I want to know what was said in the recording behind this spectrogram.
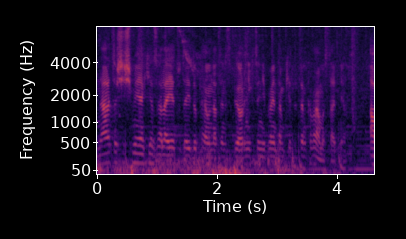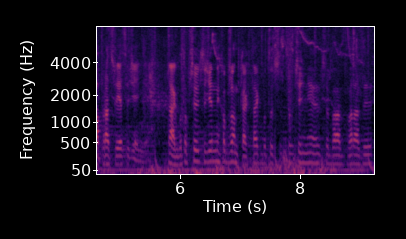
No ale to się śmieje, jak ja zaleję tutaj do pełna ten zbiornik, to nie pamiętam kiedy tankowałem ostatnio. A pracuję codziennie. Tak, bo to przy codziennych obrządkach, tak? Bo to codziennie trzeba dwa razy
